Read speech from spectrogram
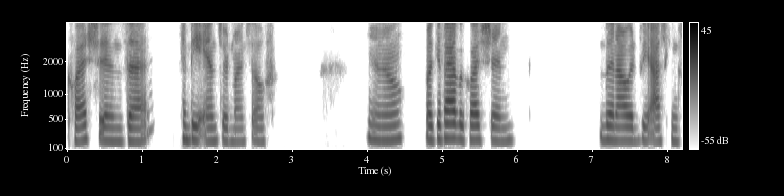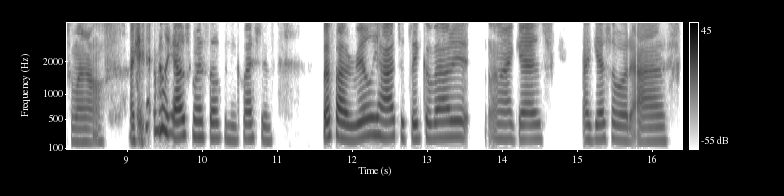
questions that can be answered myself. You know, like if I have a question, then I would be asking someone else. I can't really ask myself any questions. But if I really had to think about it, then I guess I guess I would ask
